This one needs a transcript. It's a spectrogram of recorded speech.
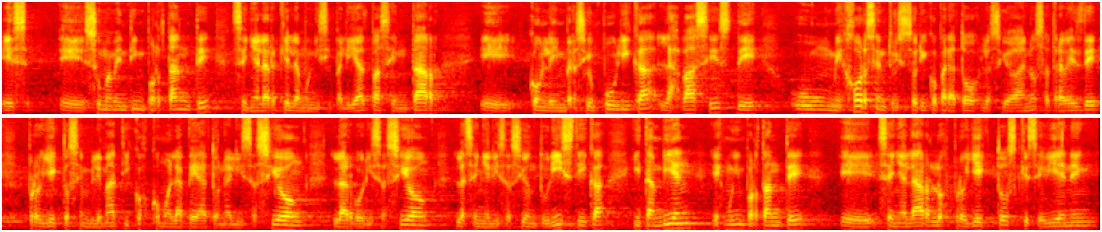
Es eh, sumamente importante señalar que la municipalidad va a sentar eh, con la inversión pública las bases de un mejor centro histórico para todos los ciudadanos a través de proyectos emblemáticos como la peatonalización, la arborización, la señalización turística y también es muy importante eh, señalar los proyectos que se vienen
